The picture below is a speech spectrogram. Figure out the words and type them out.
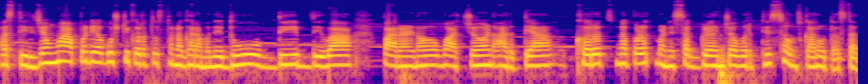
असतील जेव्हा आपण या गोष्टी करत असतो ना घरामध्ये धूप दीप दिवा पारायणं वाचन आरत्या खरंच नकळत म्हणे सगळ्यांच्यावरतीच संस्कार होत असतात.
